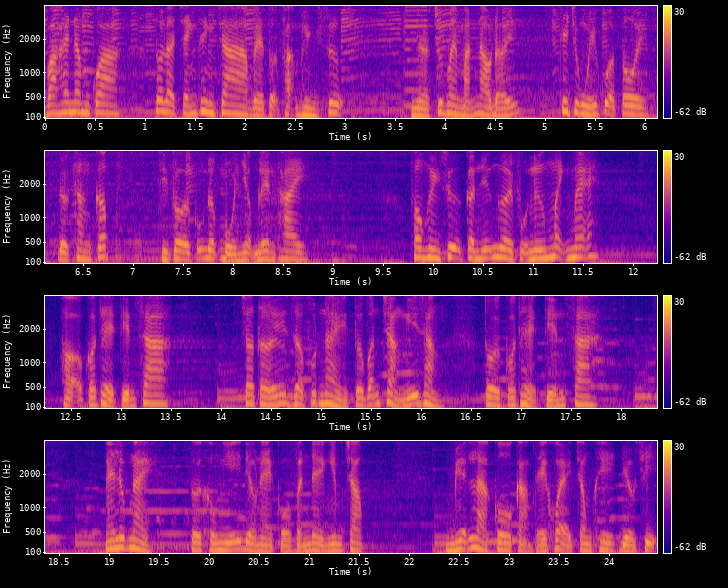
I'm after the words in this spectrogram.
Và hai năm qua, tôi là tránh thanh tra về tội phạm hình sự. Nhờ chút may mắn nào đấy, Khi trung úy của tôi được thăng cấp, Thì tôi cũng được bổ nhiệm lên thay. Phòng hình sự cần những người phụ nữ mạnh mẽ. Họ có thể tiến xa. Cho tới giờ phút này, tôi vẫn chẳng nghĩ rằng tôi có thể tiến xa. Ngay lúc này, tôi không nghĩ điều này có vấn đề nghiêm trọng. Miễn là cô cảm thấy khỏe trong khi điều trị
